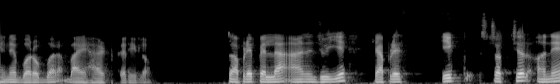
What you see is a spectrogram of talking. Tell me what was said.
એને બરોબર બાય હાર્ટ કરી લો. તો આપણે પહેલાં આને જોઈએ કે આપણે એક સ્ટ્રક્ચર અને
